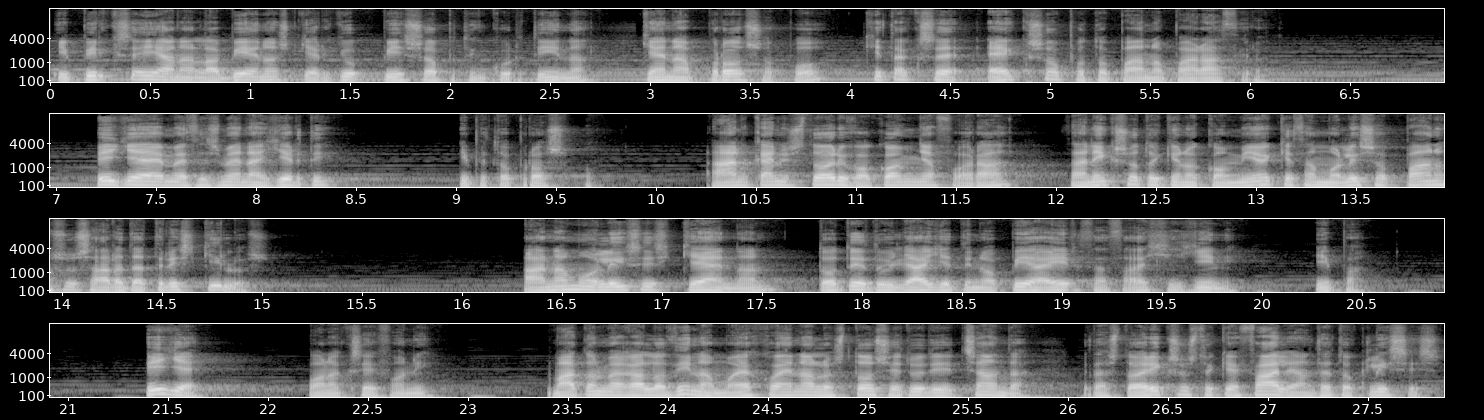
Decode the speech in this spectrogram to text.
υπήρξε η αναλαμπή ενός κεριού πίσω από την κουρτίνα και ένα πρόσωπο κοίταξε έξω από το πάνω παράθυρο. Πήγε μεθυσμένα γύρτη, είπε το πρόσωπο. Αν κάνεις τόρυβο ακόμη μια φορά, θα ανοίξω το κοινοκομείο και θα μολύσω πάνω στου 43 κιλού. Αν αμολύσεις και έναν, τότε η δουλειά για την οποία ήρθα θα έχει γίνει, είπα. Πήγε, φώναξε η φωνή. Μα τον μεγαλοδύναμο έχω ένα λωστό σε τούτη τη τσάντα και θα στο ρίξω στο κεφάλι αν δεν το κλείσεις.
